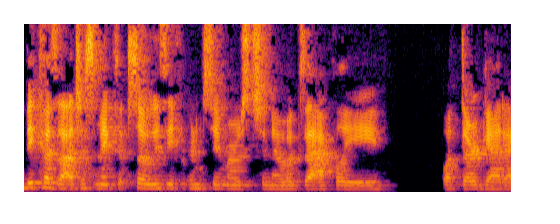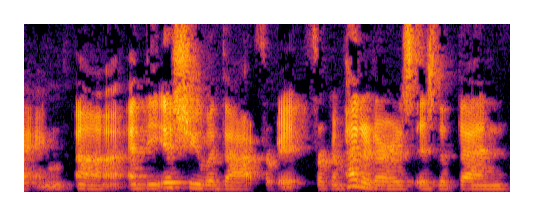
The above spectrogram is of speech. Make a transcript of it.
because that just makes it so easy for consumers to know exactly what they're getting. Uh, and the issue with that for it for competitors is that then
